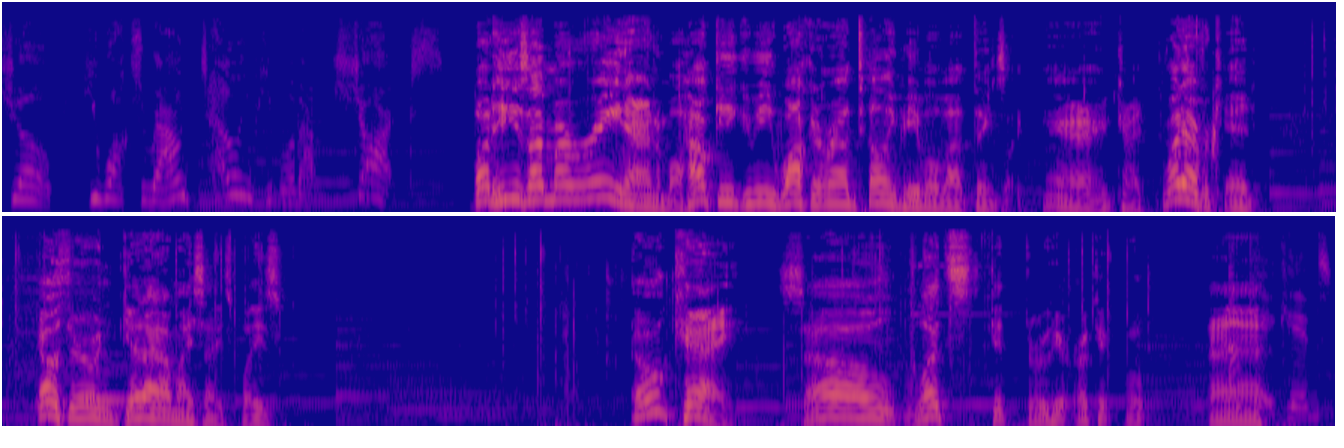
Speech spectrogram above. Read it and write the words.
Joe. He walks around telling people about sharks. but he's a marine animal. How can he be walking around telling people about things like? Eh, God, whatever, kid. Go through and get out of my sights, please. Okay, so let's get through here. Okay, well, uh, okay, kids,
